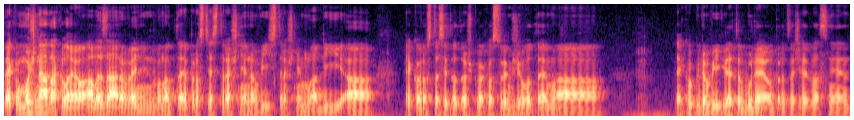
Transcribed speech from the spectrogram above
jako možná takhle, jo, ale zároveň ono to je prostě strašně nový, strašně mladý a jako roste si to trošku jako svým životem a jako kdo ví, kde to bude, jo, protože vlastně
